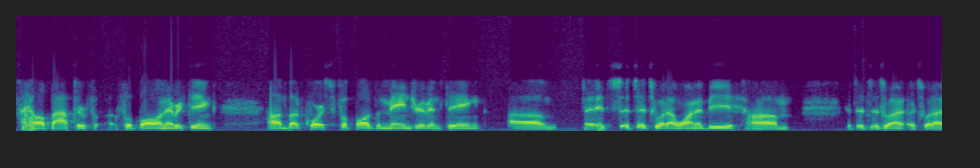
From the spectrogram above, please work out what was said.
help after f- football and everything. Um, but of course, football is the main driven thing. Um, it's, it's it's what I want to be. Um, it's, it's what I, it's what I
